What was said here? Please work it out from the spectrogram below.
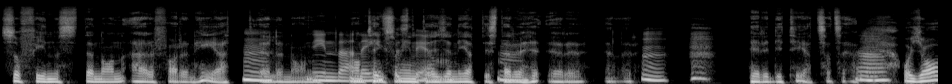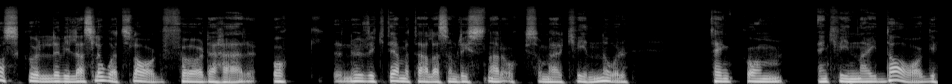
så finns det någon erfarenhet mm. eller någon, någonting som inte är genetiskt mm. eller, eller, eller mm. hereditet, så att säga. Mm. Och Jag skulle vilja slå ett slag för det här. Och Nu riktar jag mig till alla som lyssnar och som är kvinnor. Tänk om en kvinna idag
